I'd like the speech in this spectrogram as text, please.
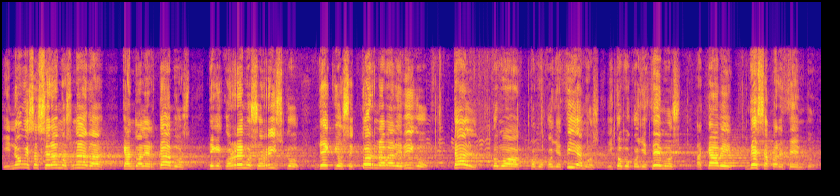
E non exageramos nada cando alertamos de que corremos o risco de que o sector naval de Vigo, tal como, como coñecíamos e como coñecemos, acabe desaparecendo.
